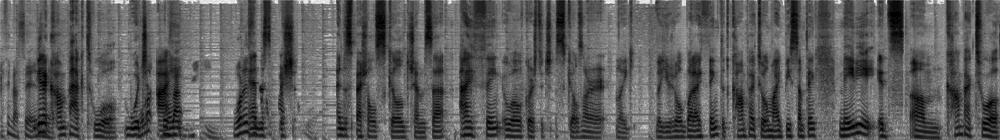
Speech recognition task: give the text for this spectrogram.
I think that's it. You get a it? compact tool, which what I does that mean? What is and the the special- and the special skill gem set. I think, well, of course, the ch- skills are like the usual, but I think that compact tool might be something. Maybe it's um compact tool.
